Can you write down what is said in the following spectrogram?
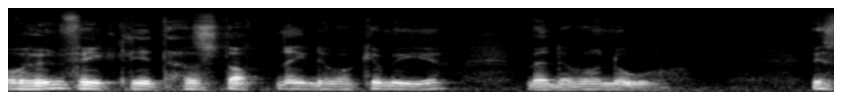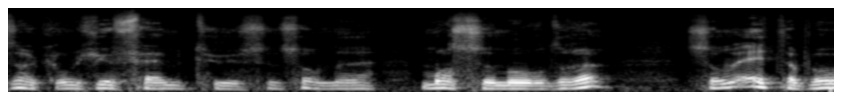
Og hun fikk litt erstatning. Det var ikke mye, men det var noe. Vi snakker om 25 000 sånne massemordere som etterpå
